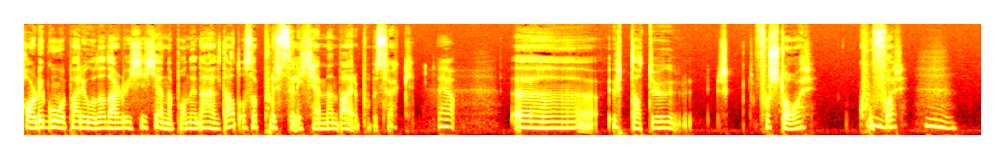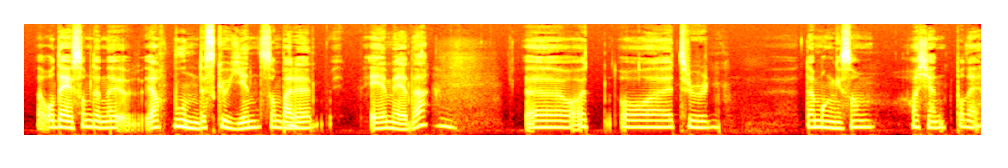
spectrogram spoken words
har du gode perioder der du ikke kjenner på den i det hele tatt, og så plutselig kommer den bare på besøk. Ja. Eh, uten at du forstår hvorfor. Mm. Og det er som denne ja, vonde skuien som bare er med det. Mm. Eh, og, og jeg tror det er mange som har kjent på det.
